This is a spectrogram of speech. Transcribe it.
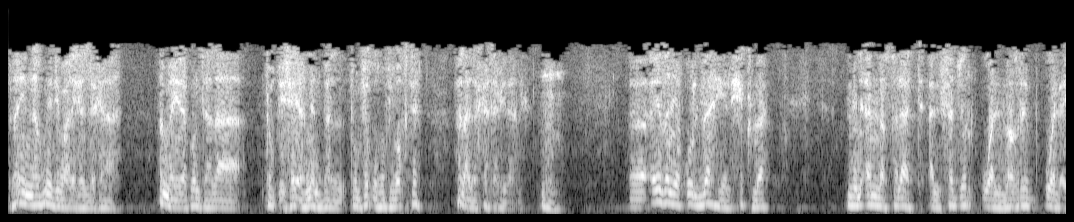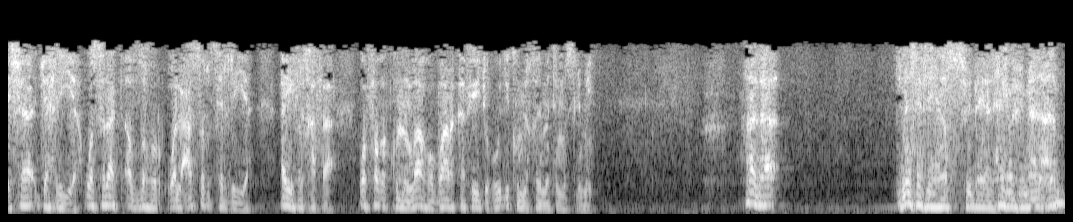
فإنه يجب عليك الزكاة. أما إذا كنت لا تبقي شيئا منه بل تنفقه في وقته فلا زكاة في ذلك. نعم. آه، أيضا يقول ما هي الحكمة من أن صلاة الفجر والمغرب والعشاء جهرية وصلاة الظهر والعصر سرية؟ أي في الخفاء. وفقكم الله وبارك في جهودكم لخدمة المسلمين. هذا ليس فيه نص في بيان الحكمة فيما نعلم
